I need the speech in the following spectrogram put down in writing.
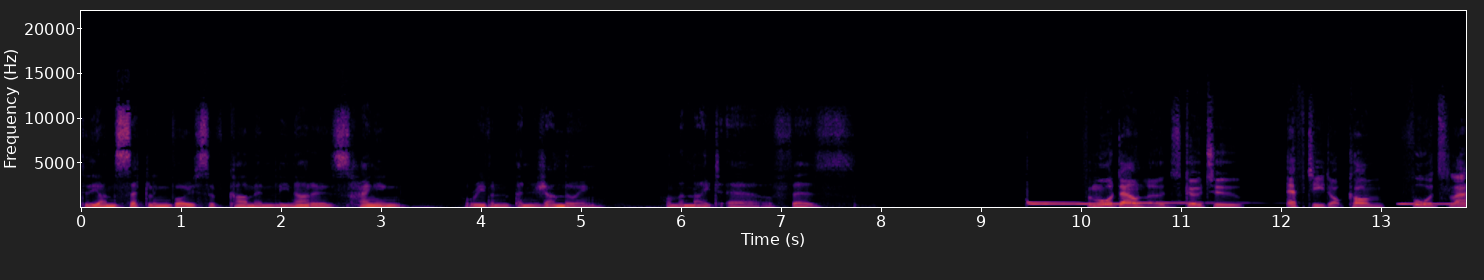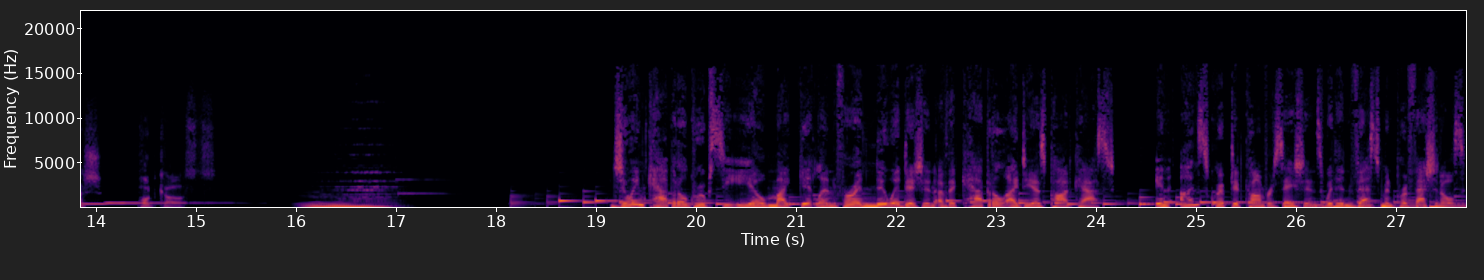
to the unsettling voice of Carmen Linares hanging, or even penjandoing, on the night air of Fez. For more downloads, go to ft.com forward slash podcasts. Join Capital Group CEO Mike Gitlin for a new edition of the Capital Ideas Podcast. In unscripted conversations with investment professionals,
